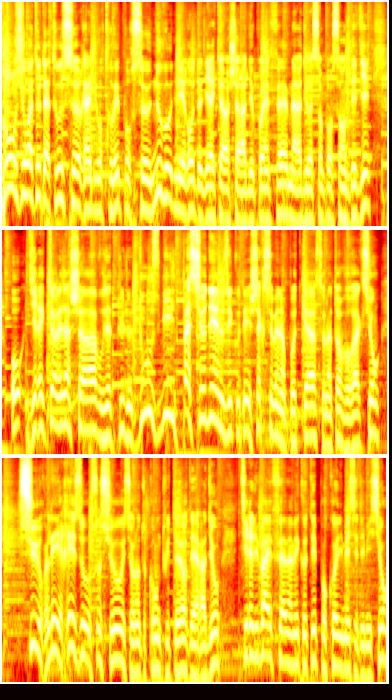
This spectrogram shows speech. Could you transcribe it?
Bonjour à toutes et à tous, ravi de vous retrouver pour ce nouveau numéro de Directeur la radio à 100% dédiée aux directeurs des achats. Vous êtes plus de 12 000 passionnés à nous écouter chaque semaine en podcast. On attend vos réactions sur les réseaux sociaux et sur notre compte Twitter DR Radio. Tiré du bas FM à mes côtés pour co-animer cette émission.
